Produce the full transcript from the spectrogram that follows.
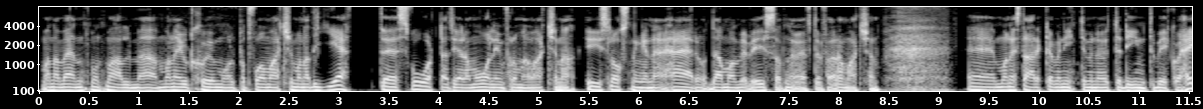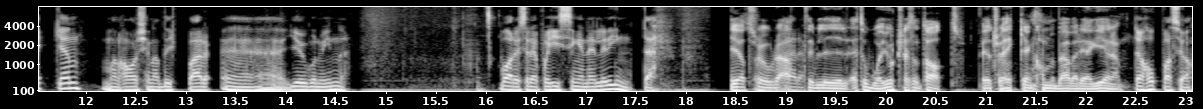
Man har vänt mot Malmö, man har gjort sju mål på två matcher. Man hade jättesvårt att göra mål inför de här matcherna. I slåssningen är här och det har man bevisat nu efter förra matchen. Eh, Man är stark över 90 minuter. Det är inte BK Häcken. Man har sina dippar. Eh, Djurgården vinner. Vare sig det är på hissingen eller inte. Jag tror det. att det blir ett oavgjort resultat. För jag tror Häcken kommer behöva reagera. Det hoppas jag.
